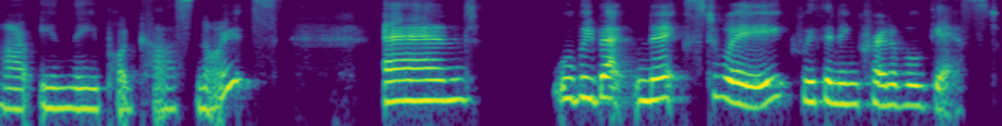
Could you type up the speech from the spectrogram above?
are in the podcast notes. And we'll be back next week with an incredible guest.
